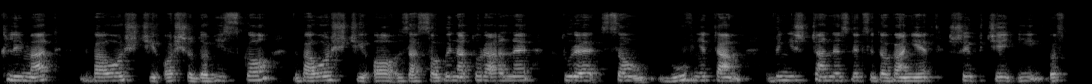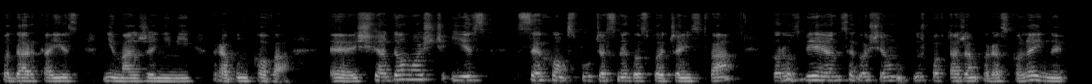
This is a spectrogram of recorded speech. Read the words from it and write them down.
klimat, dbałości o środowisko, dbałości o zasoby naturalne, które są głównie tam wyniszczane zdecydowanie. Szybciej i gospodarka jest niemalże nimi rabunkowa. Świadomość jest cechą współczesnego społeczeństwa rozwijającego się, już powtarzam po raz kolejny,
